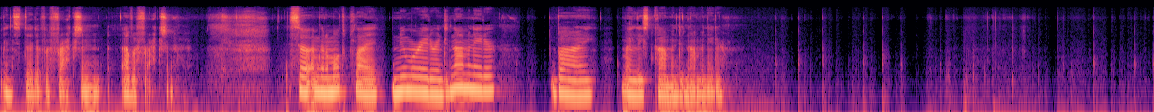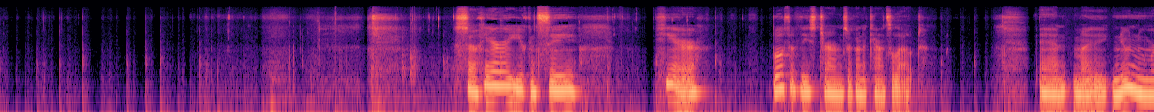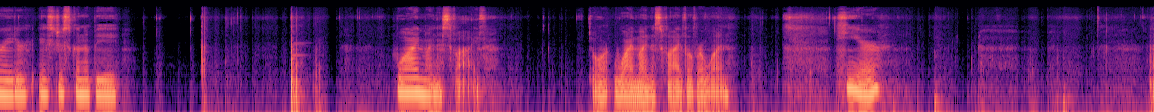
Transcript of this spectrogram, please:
instead of a fraction of a fraction. So I'm going to multiply numerator and denominator by my least common denominator. So here you can see here both of these terms are going to cancel out. And my new numerator is just going to be y minus 5 or y minus 5 over 1. Here,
